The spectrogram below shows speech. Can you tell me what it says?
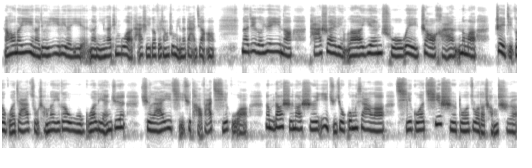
然后呢，毅呢就是毅力的毅，那你应该听过，他是一个非常著名的大将啊。那这个乐毅呢，他率领了燕、楚、魏、赵、韩，那么。这几个国家组成的一个五国联军，去来一起去讨伐齐国。那么当时呢，是一举就攻下了齐国七十多座的城池。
